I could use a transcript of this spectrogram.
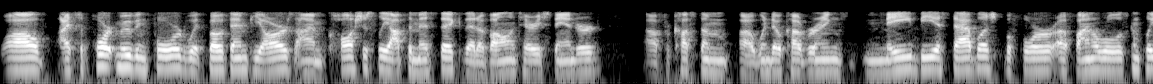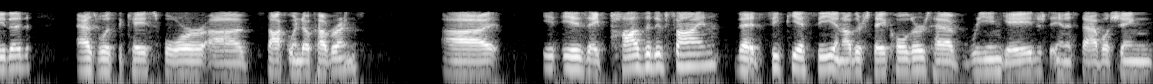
while I support moving forward with both NPRs, I'm cautiously optimistic that a voluntary standard uh, for custom uh, window coverings may be established before a final rule is completed, as was the case for uh, stock window coverings. It is a positive sign that CPSC and other stakeholders have re-engaged in establishing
